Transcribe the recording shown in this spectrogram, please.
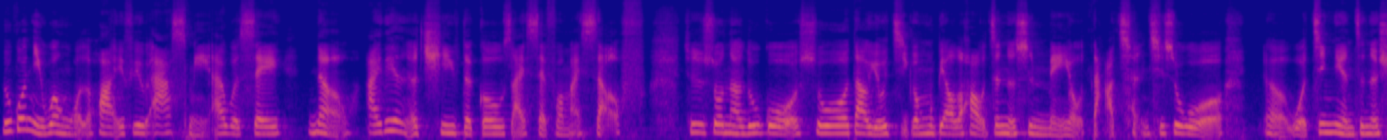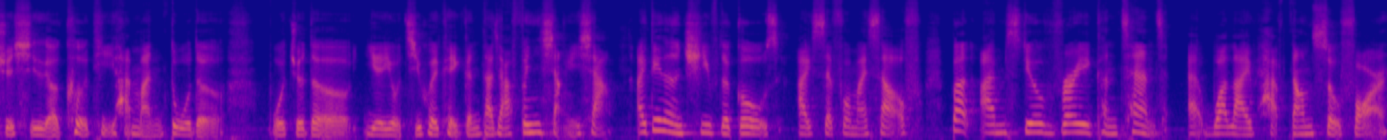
如果你问我的话，If you ask me, I would say no. I didn't achieve the goals I set for myself. 就是说呢，如果说到有几个目标的话，我真的是没有达成。其实我，呃，我今年真的学习的课题还蛮多的，我觉得也有机会可以跟大家分享一下。 I didn't achieve the goals I set for myself, but I'm still very content at what I have done so far。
